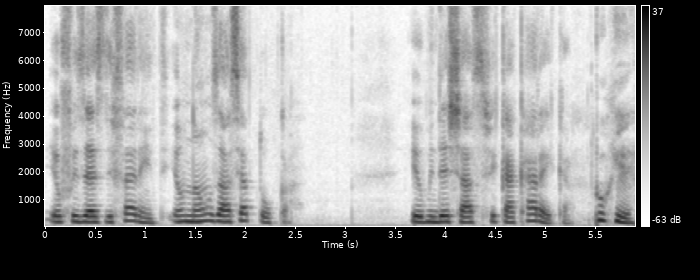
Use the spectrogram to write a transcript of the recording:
eu fizesse diferente. Eu não usasse a touca. Eu me deixasse ficar careca. Por quê?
